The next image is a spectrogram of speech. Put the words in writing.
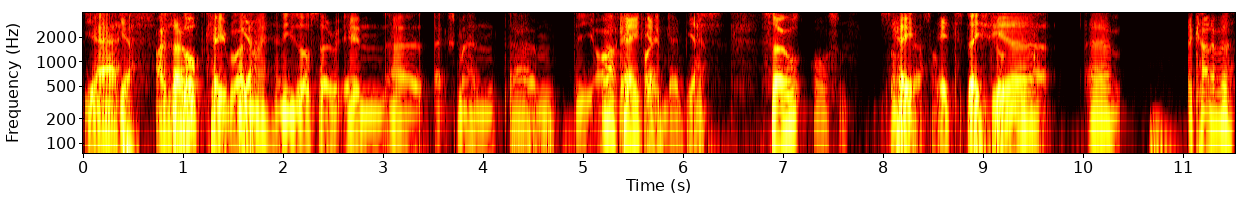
Yes, Yes, I so- love Cable yeah. anyway, and he's also in uh, X Men, um, the arcade, Arcade, fighting game. game. Yes. So, awesome. Ca- it's basically a, um, a kind of a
